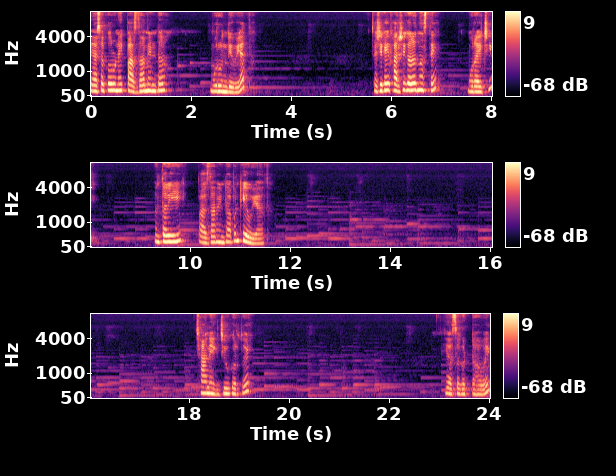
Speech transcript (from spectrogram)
हे असं करून एक पाच दहा मिनटं मुरून देऊयात. तशी काही फारशी गरज नसते मुरायची. पण तरी पाच दहा मिनटं आपण ठेवूयात. छान एकजीव करतोय. हे असं घट्ट हवंय.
